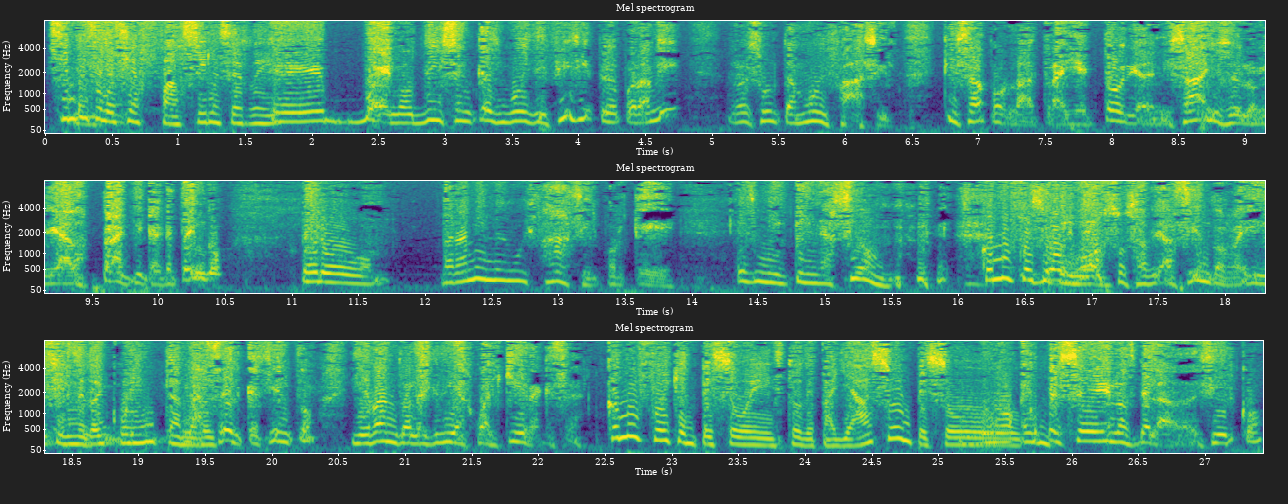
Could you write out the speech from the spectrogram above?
¿Siempre se le hacía fácil hacer reír? Eh, bueno, dicen que es muy difícil, pero para mí resulta muy fácil. Quizá por la trayectoria de mis años, de lo que ya las prácticas que tengo, pero para mí no es muy fácil porque es mi inclinación. ¿Cómo fue su Yo primer- gozo saber- haciendo reír. Sí, me doy cuenta, me doy- placer que siento llevando alegría a cualquiera que sea. ¿Cómo fue que empezó esto de payaso? ¿Empezó...? No, empecé en las veladas de circo,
